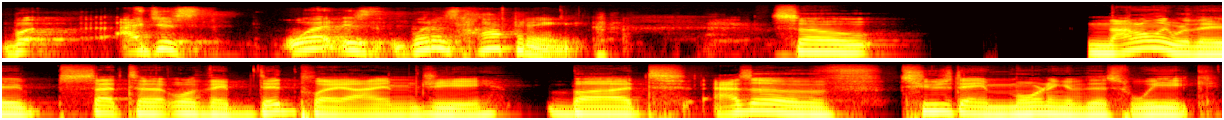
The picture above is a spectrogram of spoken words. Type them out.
But I just, what is, what is happening? So not only were they set to well, they did play IMG, but as of Tuesday morning of this week,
